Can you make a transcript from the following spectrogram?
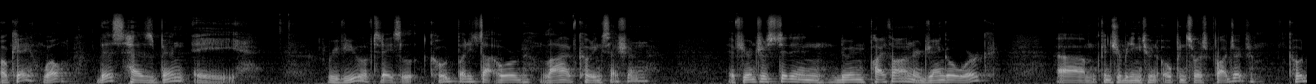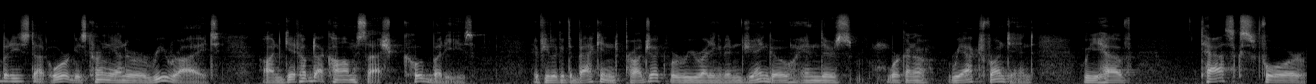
Okay, well, this has been a review of today's CodeBuddies.org live coding session. If you're interested in doing Python or Django work, um, contributing to an open source project, CodeBuddies.org is currently under a rewrite on github.com slash codebuddies. If you look at the backend project, we're rewriting it in Django, and there's work on a React front end. We have tasks for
